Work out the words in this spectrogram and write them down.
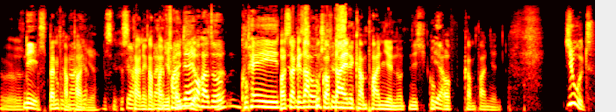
äh, Nee, Spam-Kampagne. Das ist Ja, keine Kampagne von dir. auch, also ne? guck, paid du hast ja gesagt, guck auf deine Kampagnen und nicht guck Ja. auf Kampagnen. Gut,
